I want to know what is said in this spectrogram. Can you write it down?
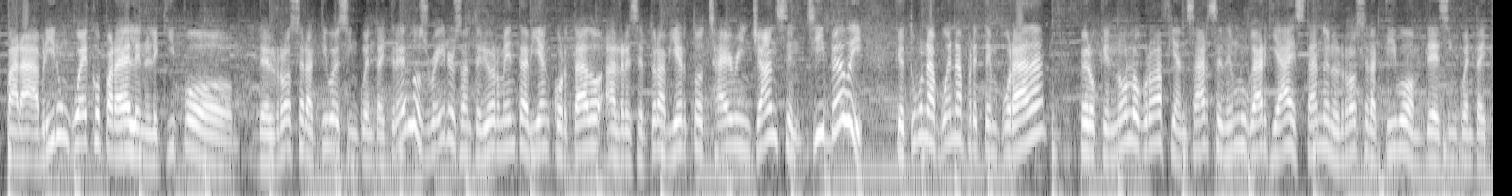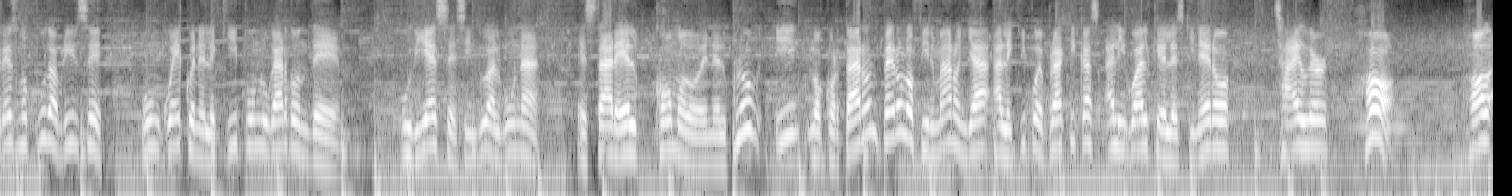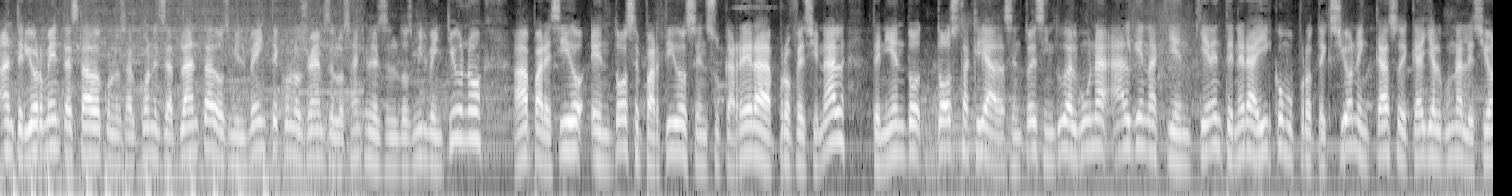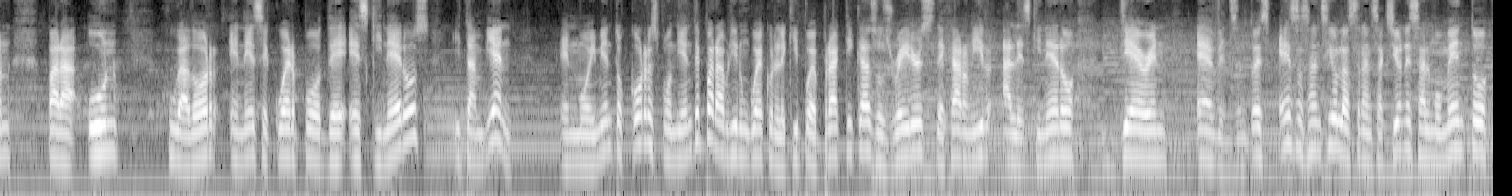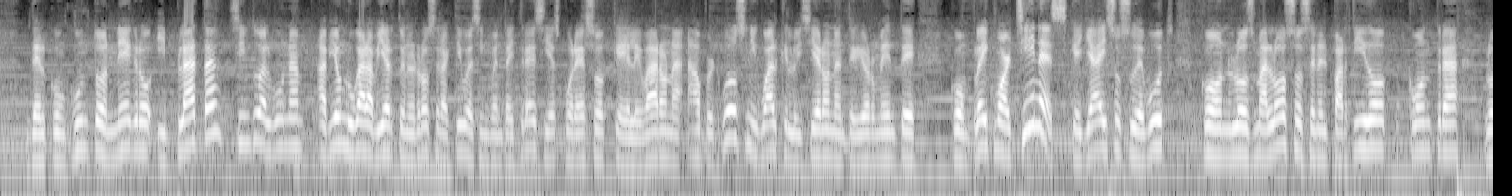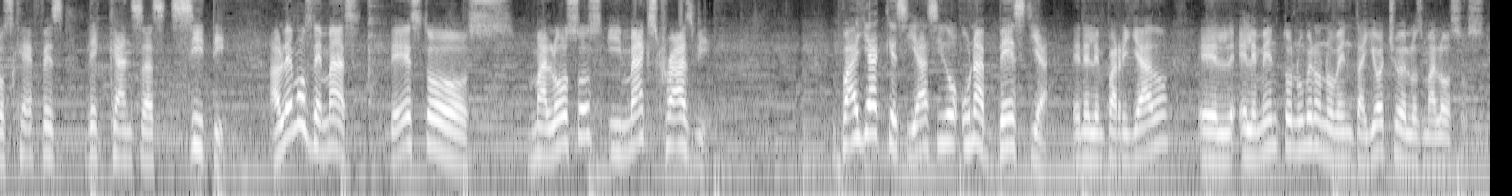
Para abrir un hueco para él en el equipo del roster activo de 53, los Raiders anteriormente habían cortado al receptor abierto Tyron Johnson, T. Billy, que tuvo una buena pretemporada, pero que no logró afianzarse de un lugar ya estando en el roster activo de 53. No pudo abrirse un hueco en el equipo, un lugar donde pudiese sin duda alguna estar él cómodo en el club y lo cortaron, pero lo firmaron ya al equipo de prácticas, al igual que el esquinero Tyler Hall. Hall anteriormente ha estado con los Halcones de Atlanta 2020, con los Rams de Los Ángeles del 2021. Ha aparecido en 12 partidos en su carrera profesional, teniendo dos tacleadas. Entonces, sin duda alguna, alguien a quien quieren tener ahí como protección en caso de que haya alguna lesión para un jugador en ese cuerpo de esquineros y también en movimiento correspondiente para abrir un hueco en el equipo de prácticas. Los Raiders dejaron ir al esquinero Darren Evans. Entonces, esas han sido las transacciones al momento del conjunto negro y plata. Sin duda alguna, había un lugar abierto en el roster activo de 53 y es por eso que elevaron a Albert Wilson, igual que lo hicieron anteriormente con Blake Martínez, que ya hizo su debut con los malosos en el partido contra los jefes de Kansas City. Hablemos de más de estos malosos y Max Crosby. Vaya que si ha sido una bestia en el emparrillado, el elemento número 98 de los malosos.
